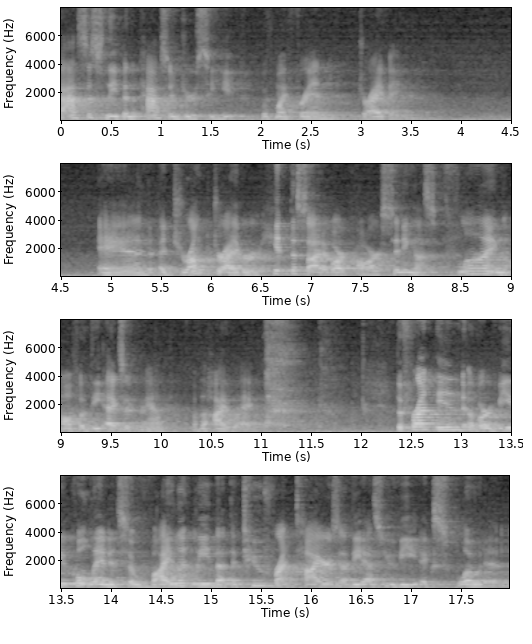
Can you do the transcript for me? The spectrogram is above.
fast asleep in the passenger seat with my friend driving. And a drunk driver hit the side of our car, sending us flying off of the exit ramp of the highway. The front end of our vehicle landed so violently that the two front tires of the SUV exploded.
